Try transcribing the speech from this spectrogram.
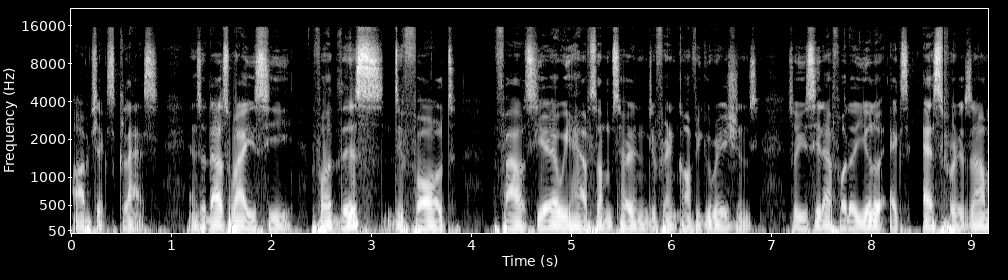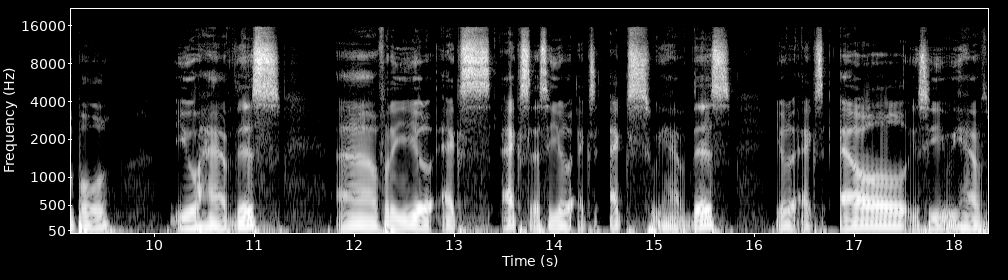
objects class. And so that's why you see for this default files here we have some certain different configurations. So you see that for the YOLO XS for example you have this. Uh, for the YOLO XX let's say YOLO XX we have this. YOLO XL you see we have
